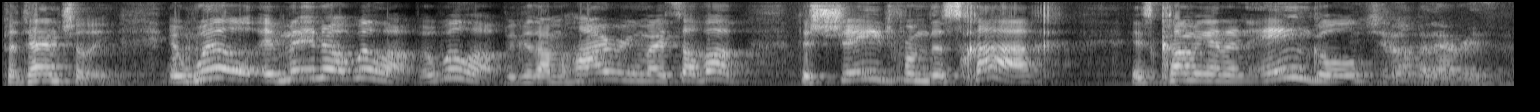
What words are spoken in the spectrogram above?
Potentially, it will. It may no, it will help. It will help because I'm hiring myself up. The shade from the schach is coming at an You angle. should help with everything.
